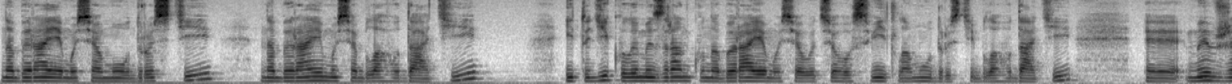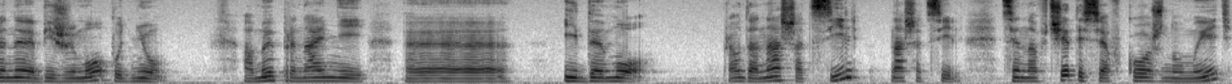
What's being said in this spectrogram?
набираємося мудрості, набираємося благодаті. І тоді, коли ми зранку набираємося оцього світла, мудрості, благодаті, е, ми вже не біжимо по дню, а ми принаймні е, ідемо. Правда, наша ціль, наша ціль це навчитися в кожну мить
